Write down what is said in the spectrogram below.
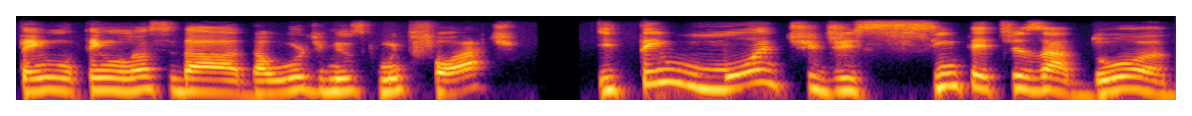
tem, tem um lance da, da world music muito forte. E tem um monte de sintetizador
